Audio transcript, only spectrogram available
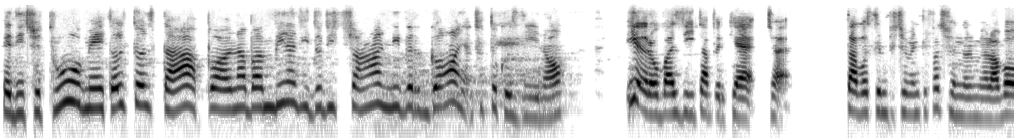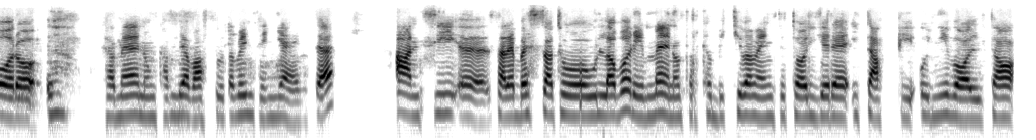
e dice tu mi hai tolto il tappo, è una bambina di 12 anni, vergogna, tutto così, no? Io ero basita perché, cioè, stavo semplicemente facendo il mio lavoro, che a me non cambiava assolutamente niente, anzi eh, sarebbe stato un lavoro in meno perché obiettivamente togliere i tappi ogni volta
